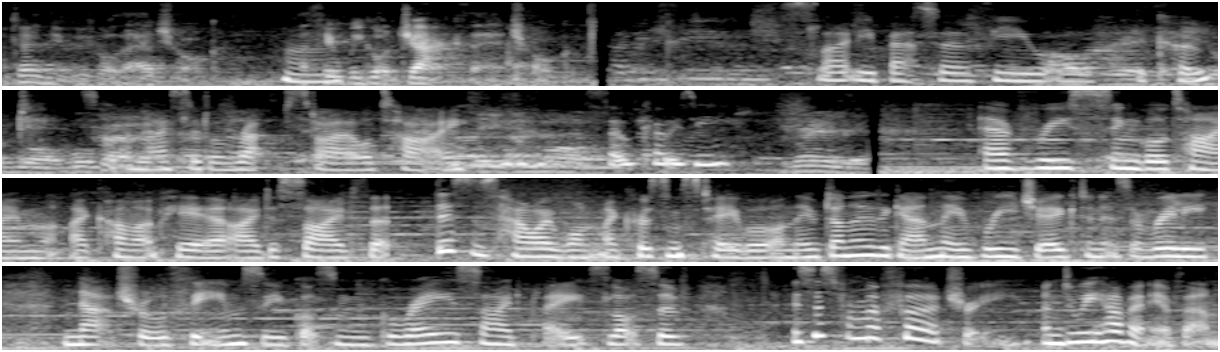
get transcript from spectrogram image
I don't think we've got the hedgehog. Hmm. I think we got Jack the hedgehog. Slightly better view of the coat. It's got a nice little wrap style tie. So cozy. Really? Every single time I come up here, I decide that this is how I want my Christmas table, and they've done it again. They've rejigged, and it's a really natural theme. So you've got some grey side plates, lots of. Is this from a fir tree? And do we have any of them?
